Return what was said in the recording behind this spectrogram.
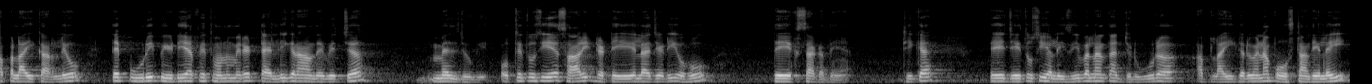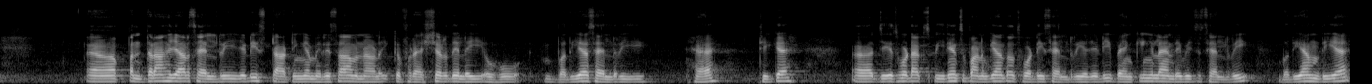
ਅਪਲਾਈ ਕਰ ਲਿਓ ਤੇ ਪੂਰੀ ਪੀਡੀਐਫ ਇਹ ਤੁਹਾਨੂੰ ਮੇਰੇ ਟੈਲੀਗ੍ਰਾਮ ਦੇ ਵਿੱਚ ਮਿਲ ਜੂਗੀ। ਉੱਥੇ ਤੁਸੀਂ ਇਹ ਸਾਰੀ ਡਿਟੇਲ ਹੈ ਜਿਹੜੀ ਉਹ ਦੇਖ ਸਕਦੇ ਆ ਠੀਕ ਹੈ ਤੇ ਜੇ ਤੁਸੀਂ ਐਲੀਜੀਬਲ ਆ ਤਾਂ ਜਰੂਰ ਅਪਲਾਈ ਕਰਿਓ ਇਹਨਾਂ ਪੋਸਟਾਂ ਦੇ ਲਈ। ਅ, 15000 ਸੈਲਰੀ ਜਿਹੜੀ ਸਟਾਰਟਿੰਗ ਹੈ ਮੇਰੇ ਹਿਸਾਬ ਨਾਲ ਇੱਕ ਫਰੈਸ਼ਰ ਦੇ ਲਈ ਉਹ ਵਧੀਆ ਸੈਲਰੀ ਹੈ ਠੀਕ ਹੈ? ਜੇ ਤੁਹਾਡਾ ਐਕਸਪੀਰੀਅੰਸ ਬਣ ਗਿਆ ਤਾਂ ਤੁਹਾਡੀ ਸੈਲਰੀ ਹੈ ਜਿਹੜੀ ਬੈਂਕਿੰਗ ਲਾਈਨ ਦੇ ਵਿੱਚ ਸੈਲਰੀ ਵਧੀਆ ਹੁੰਦੀ ਹੈ।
